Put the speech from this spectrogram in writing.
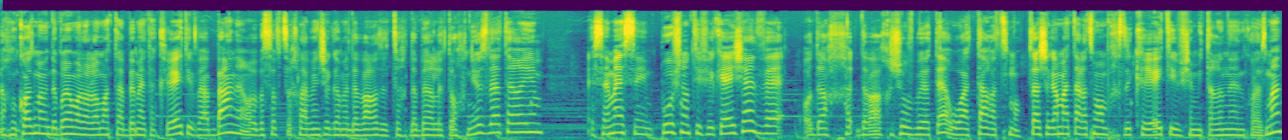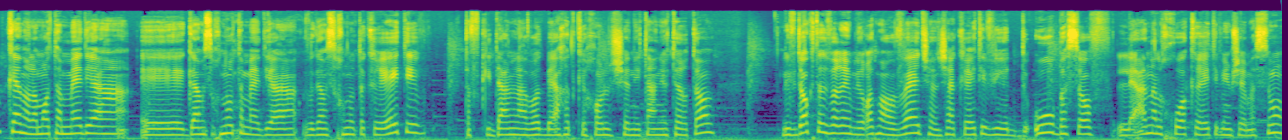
אנחנו כל הזמן מדברים על עולמות באמת הקריאיטיב והבאנר, אבל בסוף צריך להבין שגם הדבר הזה צריך לדבר לתוך ניוזלטרים. אס.אם.אסים, push notification, ועוד הדבר החשוב ביותר הוא האתר עצמו. בסדר שגם האתר עצמו מחזיק קריאיטיב שמתרענן כל הזמן. כן, עולמות המדיה, גם סוכנות המדיה וגם סוכנות הקריאיטיב, תפקידן לעבוד ביחד ככל שניתן יותר טוב. לבדוק את הדברים, לראות מה עובד, שאנשי הקריאיטיב ידעו בסוף לאן הלכו הקריאיטיבים שהם עשו,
